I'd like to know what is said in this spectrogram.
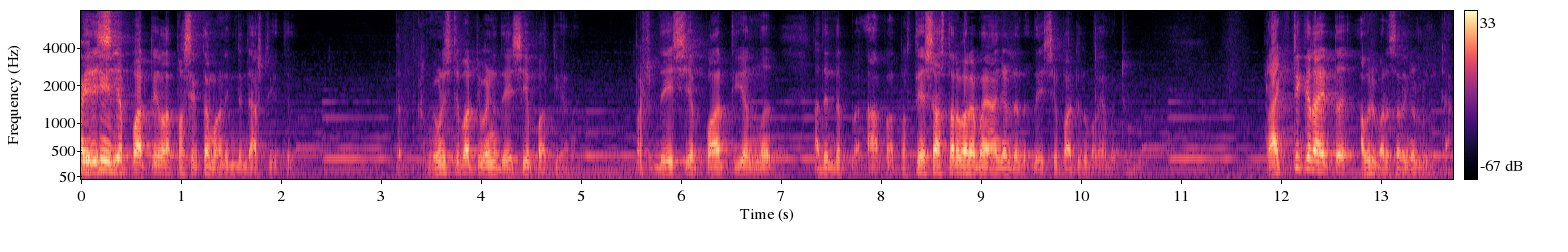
ദേശീയ പാർട്ടികൾ അപ്രസക്തമാണ് ഇന്ത്യൻ രാഷ്ട്രീയത്തിൽ. കമ്മ്യൂണിസ്റ്റ് പാർട്ടി വേണ്ടി ദേശീയ പാർട്ടിയാണ്. പക്ഷെ ദേശീയ പാർട്ടി എന്ന് അതിന്റെ പ്രത്യയശാസ്ത്രപരമായ ആംഗിളിൽ ദേശീയ പാർട്ടി എന്ന് പറയാൻ പറ്റുള്ളൂ. പ്രാക്ടിക്കലായിട്ട് അവർ പല സ്ഥലങ്ങളിലും ഇല്ല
